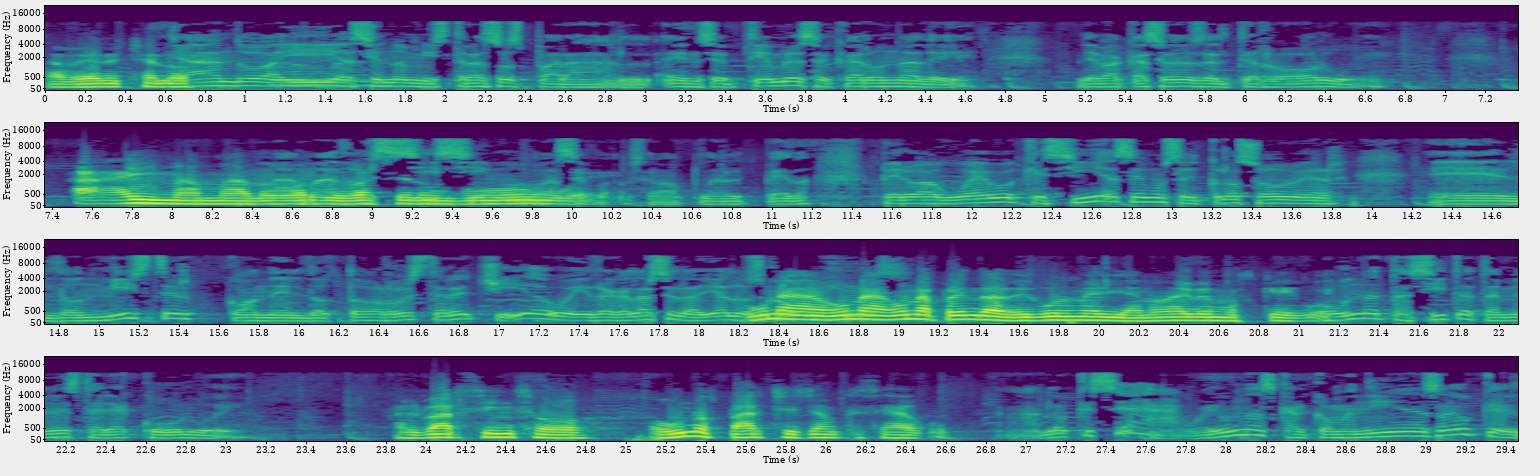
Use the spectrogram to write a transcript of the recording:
A ver, échalo. Ya ando ahí haciendo mis trazos para en septiembre sacar una de, de vacaciones del terror, güey. Ay, mamador, güey, va a ser un boom, se, va, se va a poner el pedo. Pero a huevo que sí hacemos el crossover. El Don Mister con el Doctor Horror estaría chido, güey. Regalárselo allá a los Una, una, una prenda de Ghoul Media, ¿no? Ahí vemos que, O güey. una tacita también estaría cool, güey. Al bar Cinzo, o unos parches, ya aunque sea, güey. Ah, lo que sea, güey. Unas calcomanías, algo que...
